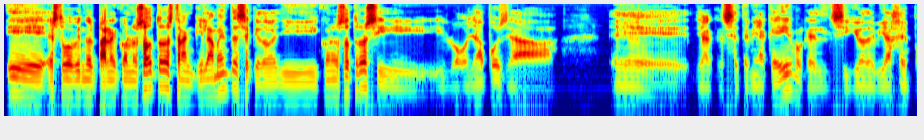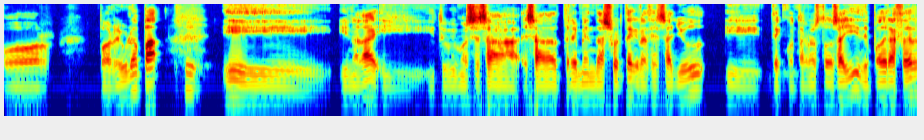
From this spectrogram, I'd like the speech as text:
y estuvo viendo el panel con nosotros tranquilamente, se quedó allí con nosotros y, y luego ya pues ya, eh, ya que se tenía que ir porque él siguió de viaje por, por Europa Sí. y, y nada, y, y tuvimos esa, esa tremenda suerte gracias a Jude y de encontrarnos todos allí y de poder hacer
